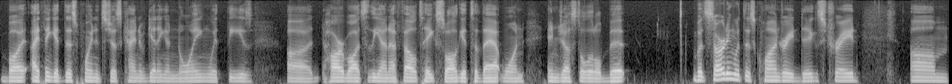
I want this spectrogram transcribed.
But I think at this point it's just kind of getting annoying with these uh, Harbaugh to the NFL takes, so I'll get to that one in just a little bit. But starting with this Quandre Diggs trade, um,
